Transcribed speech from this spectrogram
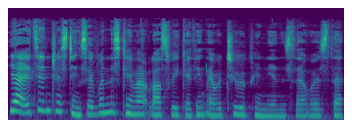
Yeah, it's interesting. So when this came out last week, I think there were two opinions. There was the,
